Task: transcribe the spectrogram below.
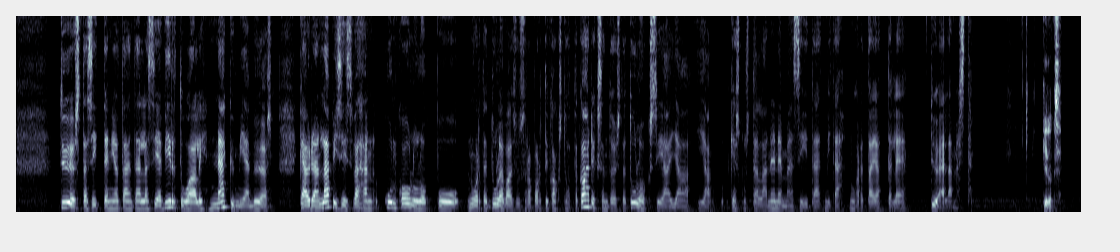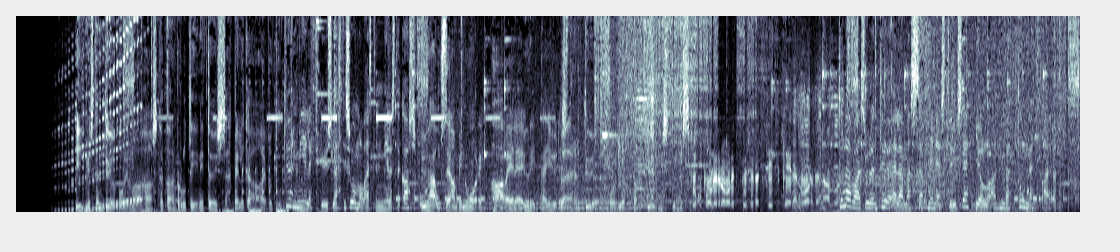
työstä sitten jotain tällaisia virtuaalinäkymiä myös. Käydään läpi siis vähän, kun koulu loppuu, nuorten tulevaisuusraportti 2018 tuloksia ja, ja keskustellaan enemmän siitä, että mitä nuoret ajattelee työelämästä. Kiitoksia. Ihmisten työvoimaa haaskataan rutiinitöissä pelkää aivotutkija. Työn mielekkyys lähti suomalaisten mielestä kasvuun. Yhä useampi nuori haaveilee yrittäjyydestä. Väärä työ voi johtaa työllistymiseen. Sukupuoliroolit pysyvät sitkeinä nuorten alla. Tulevaisuuden työelämässä menestyy se, jolla on hyvät tunnetaidot.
